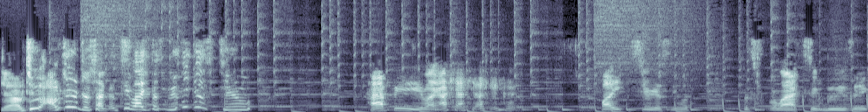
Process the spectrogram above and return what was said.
Yeah, I'm too. I'm too distracted. See, like this music is too happy. Like I can't. I can't fight seriously with this relaxing music.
